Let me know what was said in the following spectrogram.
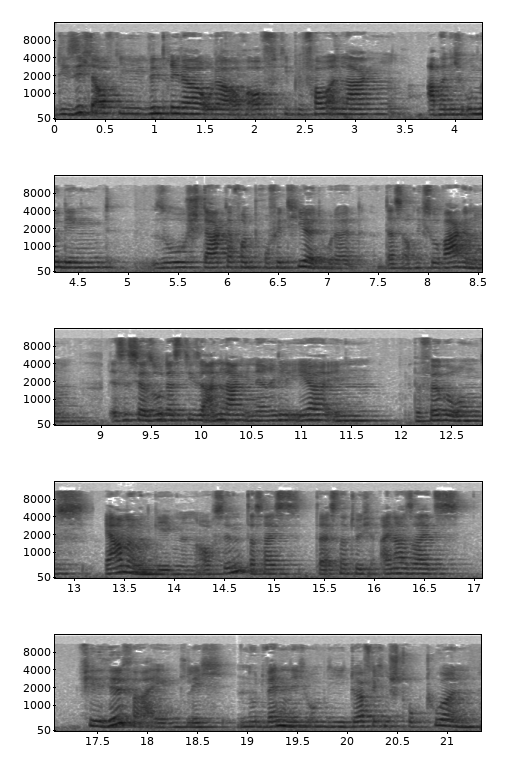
die Sicht auf die Windräder oder auch auf die PV-Anlagen, aber nicht unbedingt so stark davon profitiert oder das auch nicht so wahrgenommen. Es ist ja so, dass diese Anlagen in der Regel eher in bevölkerungsärmeren Gegenden auch sind. Das heißt, da ist natürlich einerseits viel Hilfe eigentlich notwendig, um die dörflichen Strukturen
